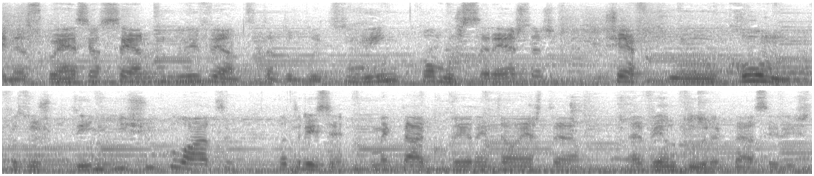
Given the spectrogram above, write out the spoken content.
Na sequência o serve do evento, tanto o blitz de vinho como os cerestas, o chefe do Krum a fazer o espetinho e chocolate. Patrícia, como é que está a correr então esta aventura que está a ser isto?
